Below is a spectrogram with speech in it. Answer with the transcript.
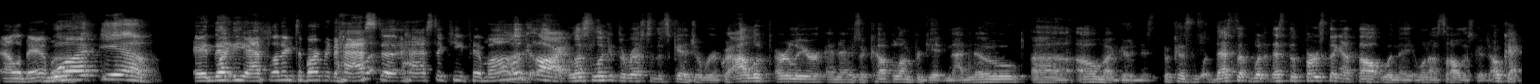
alabama What if? and then Like- the athletic department has to has to keep him on Look, all right, let's look at the rest of the schedule real quick. I looked earlier and there's a couple I'm forgetting. I know uh oh my goodness, because that's the what that's the first thing I thought when they when I saw the schedule. Okay.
